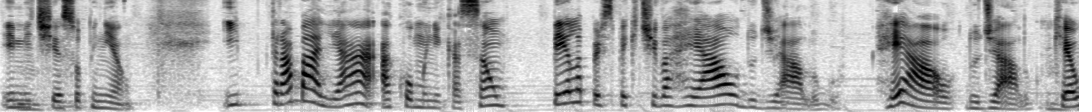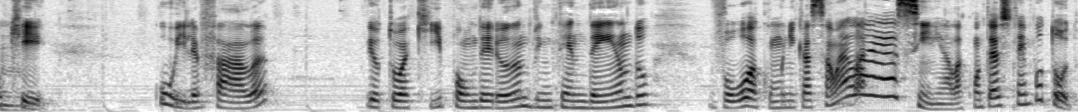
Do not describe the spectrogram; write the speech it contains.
emitir essa opinião. E trabalhar a comunicação pela perspectiva real do diálogo. Real do diálogo, que é o quê? O William fala, eu estou aqui ponderando, entendendo, vou, a comunicação ela é assim, ela acontece o tempo todo.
